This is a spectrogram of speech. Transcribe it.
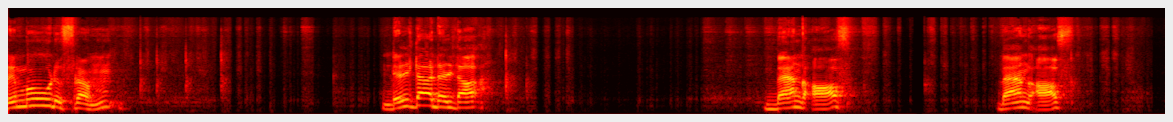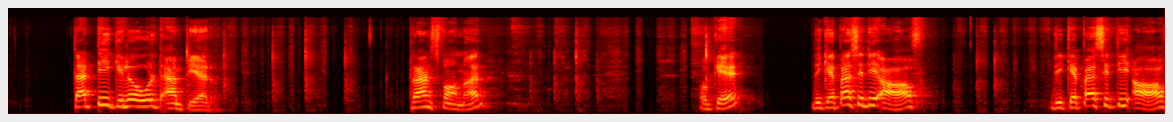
removed from delta delta bank of bank of thirty kilo volt ampere transformer. Okay. The capacity of the capacity of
